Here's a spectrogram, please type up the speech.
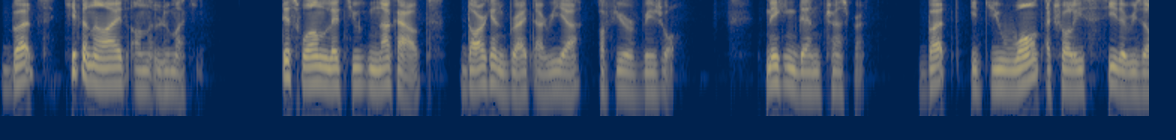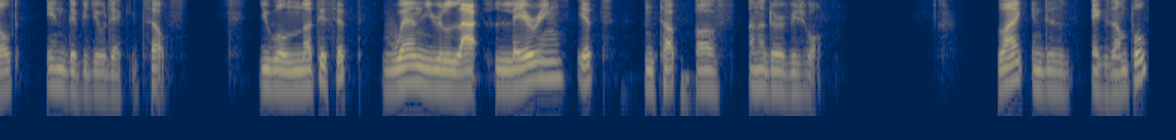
but keep an eye on Luma Key. This one lets you knock out dark and bright area of your visual, making them transparent but it, you won't actually see the result in the video deck itself. You will notice it when you're la layering it on top of another visual. Like in this example,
